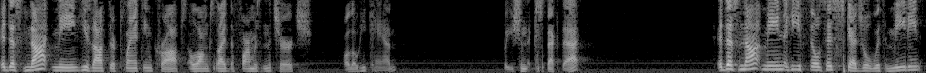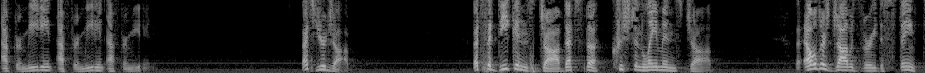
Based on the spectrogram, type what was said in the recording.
It does not mean he's out there planting crops alongside the farmers in the church, although he can. But you shouldn't expect that. It does not mean that he fills his schedule with meeting after meeting after meeting after meeting. That's your job. That's the deacon's job. That's the Christian layman's job. The elder's job is very distinct.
